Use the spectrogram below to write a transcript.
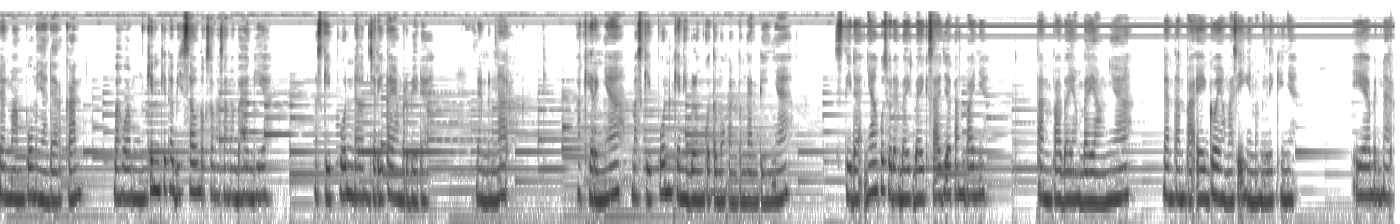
dan mampu menyadarkan bahwa mungkin kita bisa untuk sama-sama bahagia meskipun dalam cerita yang berbeda. Dan benar, akhirnya meskipun kini belum kutemukan penggantinya, setidaknya aku sudah baik-baik saja tanpanya. Tanpa bayang-bayangnya dan tanpa ego yang masih ingin memilikinya. Iya benar,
